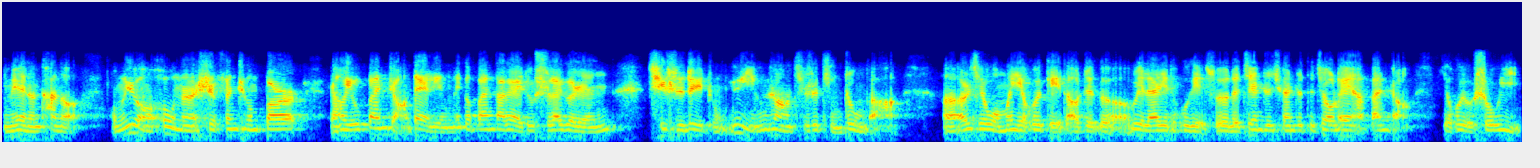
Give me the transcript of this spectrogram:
你们也能看到，我们越往后呢是分成班儿，然后由班长带领，每个班大概也就十来个人，其实这种运营上其实挺重的哈，呃，而且我们也会给到这个未来也会给所有的兼职全职的教练啊班长也会有收益，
